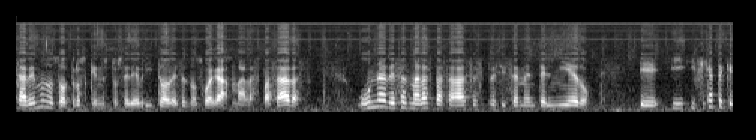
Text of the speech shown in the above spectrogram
sabemos nosotros que nuestro cerebrito a veces nos juega malas pasadas una de esas malas pasadas es precisamente el miedo eh, y, fíjate que,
